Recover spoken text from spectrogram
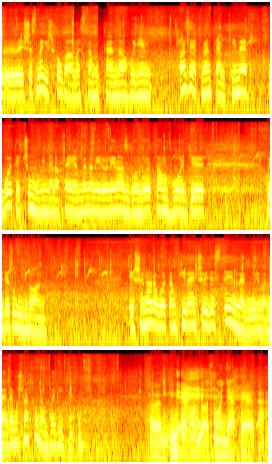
ö, és ezt meg is fogalmaztam utána, hogy én azért mentem ki, mert volt egy csomó minden a fejemben, amiről én azt gondoltam, hogy, hogy az úgy van. És én arra voltam kíváncsi, hogy ez tényleg úgy van de most már tudom, hogy igen. Mire gondolsz? Mondjál példát.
